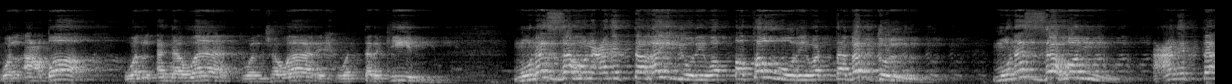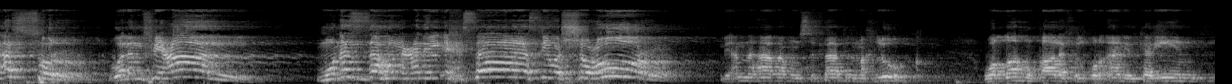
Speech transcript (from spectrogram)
والأعضاء. والأدوات والجوارح والتركيب منزه عن التغير والتطور والتبدل منزه عن التأثر والانفعال منزه عن الإحساس والشعور لأن هذا من صفات المخلوق. والله قال في القرآن الكريم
